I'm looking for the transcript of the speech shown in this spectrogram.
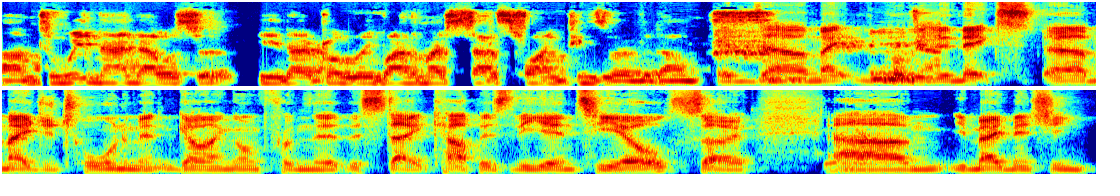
um, to win that, that was uh, you know probably one of the most satisfying things I've ever done. And uh, mate, probably the next uh, major tournament going on from the, the state cup is the NTL. So um, you may mention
